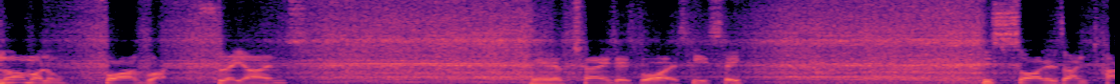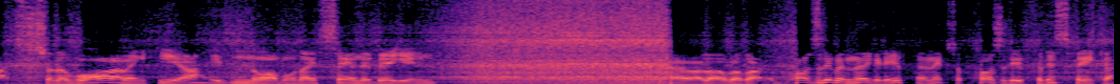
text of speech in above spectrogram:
nominal 5 watt 3 ohms yeah they've changed these wires here see. This side is untouched. So the wiring here is normal. They seem to be in parallel. We've got positive and negative and an extra positive for this speaker.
